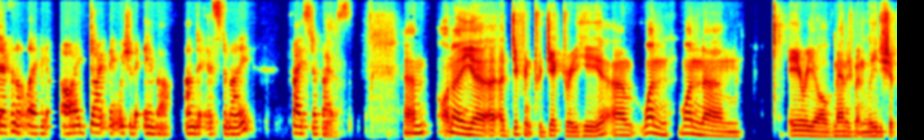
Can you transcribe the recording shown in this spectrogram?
Definitely. I don't think we should ever underestimate face to face. On a, uh, a, different trajectory here, um, one one um, area of management and leadership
